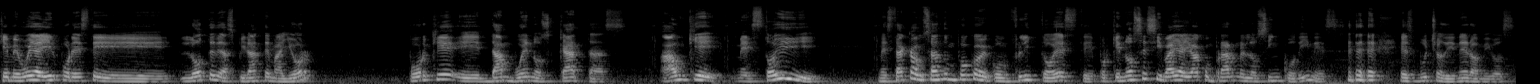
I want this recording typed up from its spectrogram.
que me voy a ir por este lote de aspirante mayor. Porque eh, dan buenos catas. Aunque me estoy... Me está causando un poco de conflicto este. Porque no sé si vaya yo a comprarme los 5 dines. es mucho dinero, amigos.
